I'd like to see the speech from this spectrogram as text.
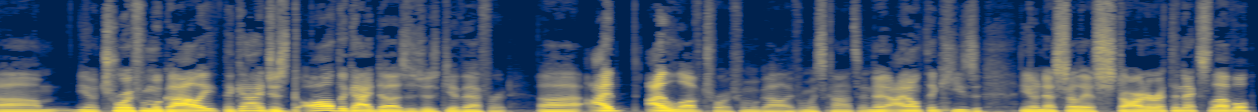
Um, you know, Troy Fumagalli, the guy just all the guy does is just give effort. Uh, I I love Troy Fumagalli from Wisconsin. And I don't think he's you know necessarily a starter at the next level,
